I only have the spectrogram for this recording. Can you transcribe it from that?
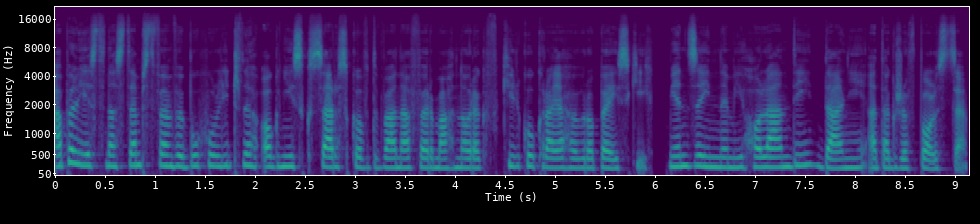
Apel jest następstwem wybuchu licznych ognisk SARS-CoV-2 na fermach norek w kilku krajach europejskich, m.in. Holandii, Danii, a także w Polsce.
